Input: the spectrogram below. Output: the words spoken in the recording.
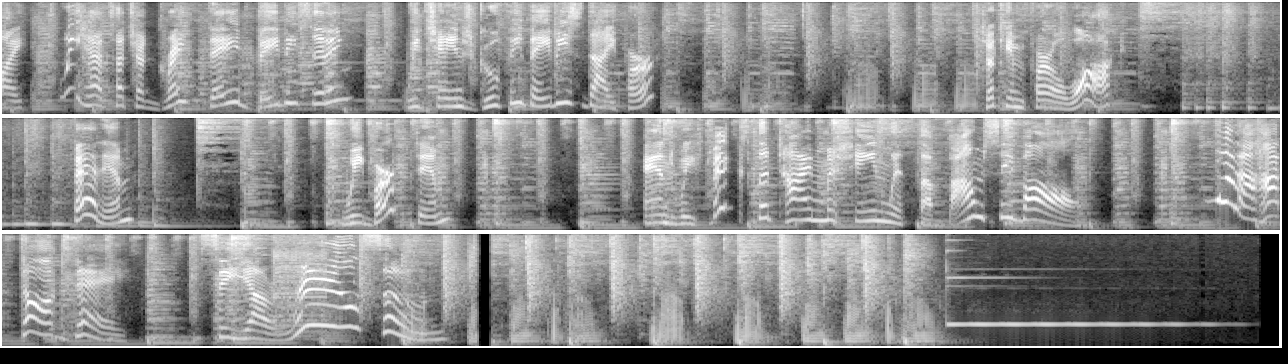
boy, we had such a great day babysitting. We changed Goofy Baby's diaper, took him for a walk, fed him, we burped him, and we fixed the time machine with the bouncy ball. What a hot dog day! See ya real soon.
